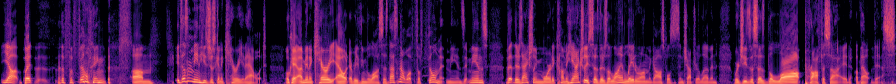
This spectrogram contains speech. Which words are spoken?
yeah. But the- the fulfilling, um, it doesn't mean he's just going to carry it out. Okay, I'm going to carry out everything the law says. That's not what fulfillment means. It means that there's actually more to come. He actually says there's a line later on in the Gospels, it's in chapter 11, where Jesus says, The law prophesied about this.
